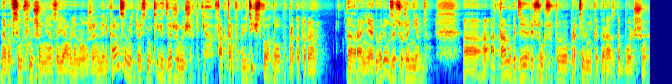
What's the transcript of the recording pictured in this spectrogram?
э, во всеуслышание заявлено уже американцами, то есть никаких сдерживающих таких факторов политического толка, про которые ранее я говорил, здесь уже нет. А там, где ресурс у твоего противника гораздо больше,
